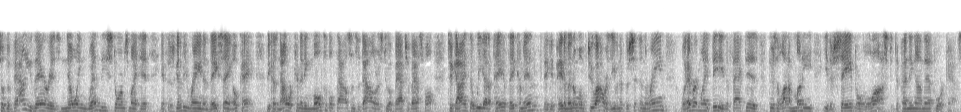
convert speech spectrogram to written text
So the value there is knowing when these storms might hit, if there's going to be rain, and they saying, okay, because now we're committing multiple thousands of dollars to a batch of asphalt. To guys that we got to pay, if they come in, they get paid a minimum of two hours, even if they're sitting in the rain, whatever it might be. The fact is, there's a lot of money either saved or lost depending on that forecast.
